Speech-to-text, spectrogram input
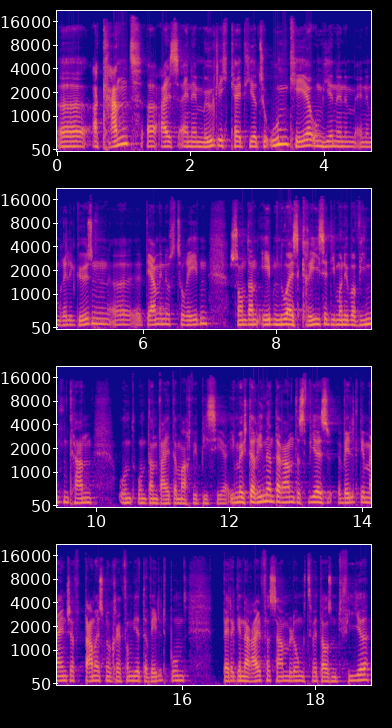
äh, erkannt äh, als eine Möglichkeit hier zur Umkehr, um hier in einem, einem religiösen äh, Terminus zu reden, sondern eben nur als Krise, die man überwinden kann und, und dann weitermacht wie bisher. Ich möchte erinnern daran, dass wir als Weltgemeinschaft, damals noch reformierter Weltbund, bei der Generalversammlung 2004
